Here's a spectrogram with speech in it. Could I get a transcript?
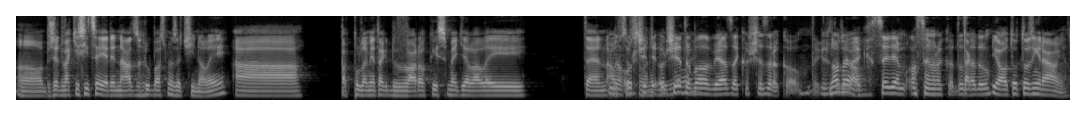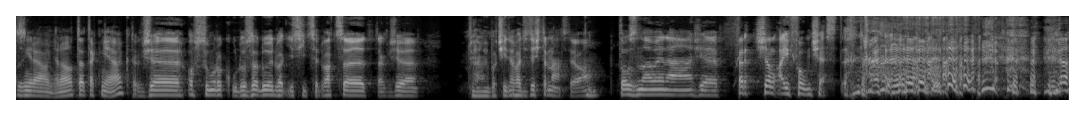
Uh, protože 2011 zhruba jsme začínali a pak podle mě tak dva roky jsme dělali ten no, určitě, určitě to bylo víc jako 6 rokov, takže no to, to tak 7-8 rokov dozadu. Tak, jo, to, to zní reálně, to zní reálně, no, to tak nějak. Takže 8 roků dozadu je 2020, takže já mi počítám 2014, jo? To znamená, že frčel iPhone 6. jo,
